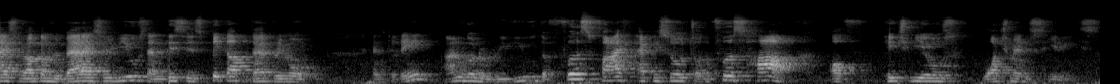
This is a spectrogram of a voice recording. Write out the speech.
guys, welcome to Badass Reviews and this is Pick Up That Remote. And today I'm going to review the first five episodes or the first half of HBO's Watchmen series.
